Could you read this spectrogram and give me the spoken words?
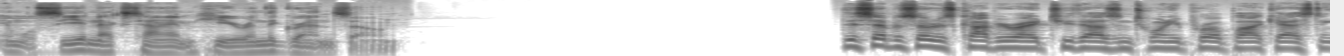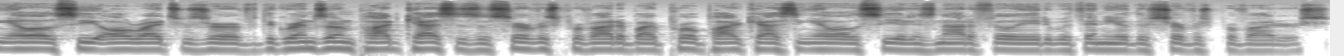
and we'll see you next time here in the Grenz Zone. This episode is copyright 2020 Pearl Podcasting LLC, all rights reserved. The Grenz Zone podcast is a service provided by Pearl Podcasting LLC and is not affiliated with any other service providers.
